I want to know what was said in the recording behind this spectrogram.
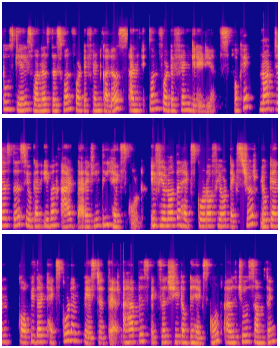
two scales. One is this one for different colors and one for different gradients. Okay? Not just this you can even add directly the hex code. If you know the hex code of your texture you can copy that hex code and paste it there. I have this excel sheet of the hex code. I'll choose something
